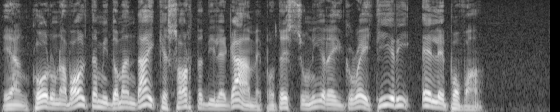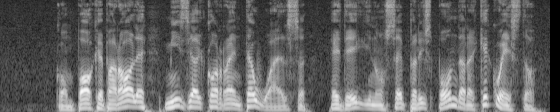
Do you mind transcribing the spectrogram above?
e ancora una volta mi domandai che sorta di legame potesse unire il Great Eerie e le Pauvin. Con poche parole misi al corrente Wells ed egli non seppe rispondere che questo.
